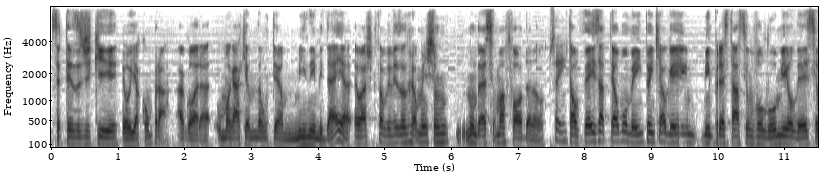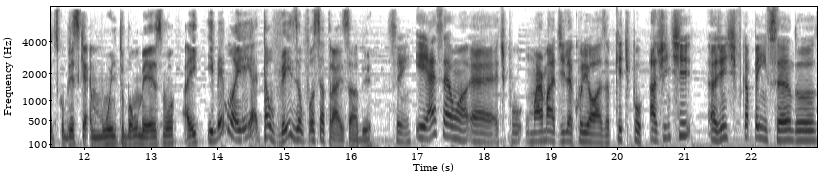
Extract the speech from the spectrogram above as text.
certeza de que eu ia comprar. Agora, o mangá que eu não tenho a mínima ideia, eu acho que talvez eu realmente não, não desse uma foda, não. Sim. Talvez até o momento em que alguém me emprestasse um volume e eu lesse, eu descobrisse que é muito bom mesmo. Aí, e mesmo aí, talvez eu fosse atrás, sabe? Sim. E essa é uma, é, tipo, uma armadilha curiosa, porque, tipo, a gente a gente fica pensando,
